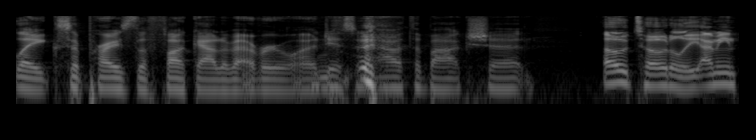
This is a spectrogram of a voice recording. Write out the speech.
like surprise the fuck out of everyone Do some out the box shit. Oh, totally. I mean,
